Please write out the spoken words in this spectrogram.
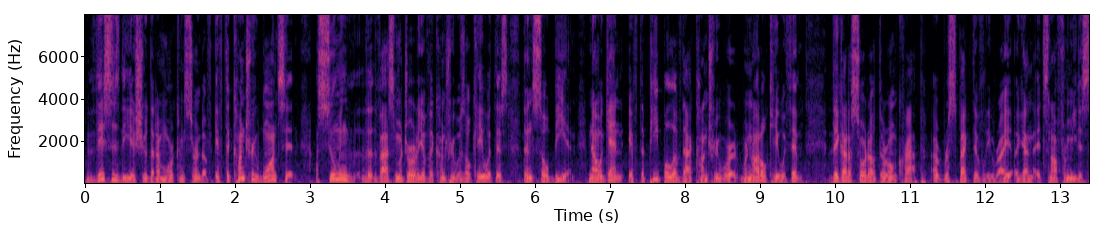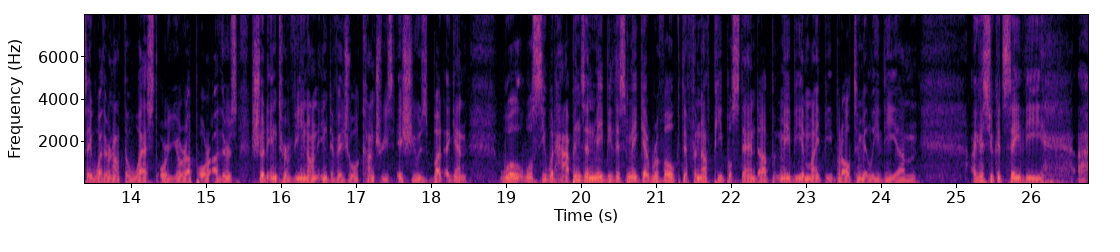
this is the issue that I'm more concerned of. If the country wants it, assuming the vast majority of the country was okay with this, then so be it. Now, again, if the people of that country were, were not okay with it, they got to sort out their own crap, uh, respectively, right? Again, it's not for me to say whether or not the West or Europe or others should intervene on individual countries' issues, but again, we'll we'll see what happens, and maybe this may get revoked if enough people stand up. Maybe it might be, but ultimately the um, I guess you could say the uh,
